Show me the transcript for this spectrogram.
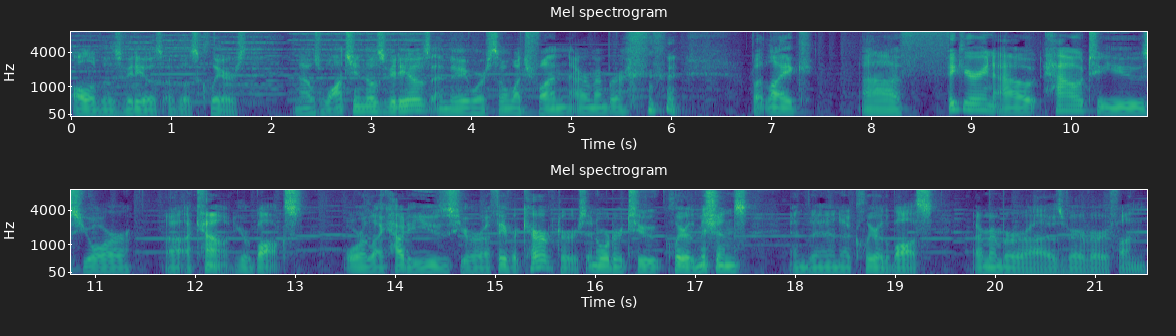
all of those videos of those clears. And I was watching those videos and they were so much fun, I remember. but like, uh, figuring out how to use your uh, account, your box, or like how to use your uh, favorite characters in order to clear the missions and then uh, clear the boss. I remember uh, it was very, very fun.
